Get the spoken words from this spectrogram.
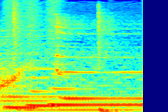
Bye.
